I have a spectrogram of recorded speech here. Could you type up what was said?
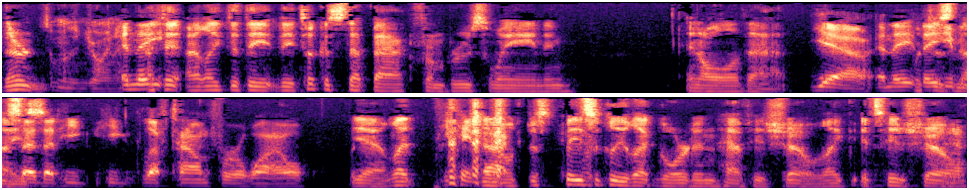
They're, someone's enjoying it. And I they, think I like that they, they took a step back from Bruce Wayne and, and all of that. yeah, and they they even nice. said that he he left town for a while. Yeah, let, He came you know, back. just basically let Gordon have his show. Like, it's his show. Yeah.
